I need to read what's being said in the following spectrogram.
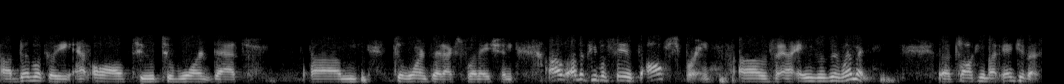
uh, biblically at all to to warrant that um, to warrant that explanation. Other people say it's offspring of uh, angels and women, uh, talking about incubus.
